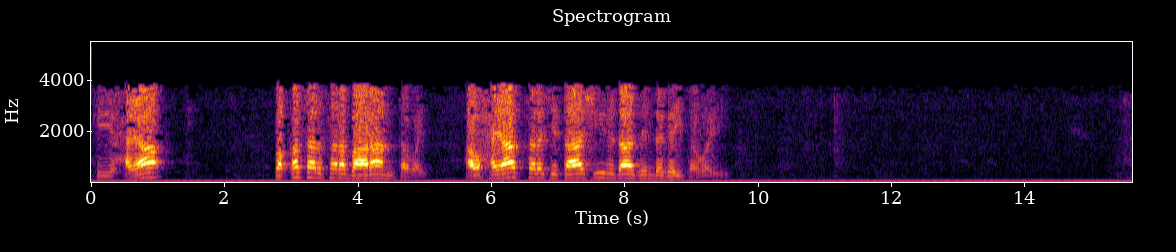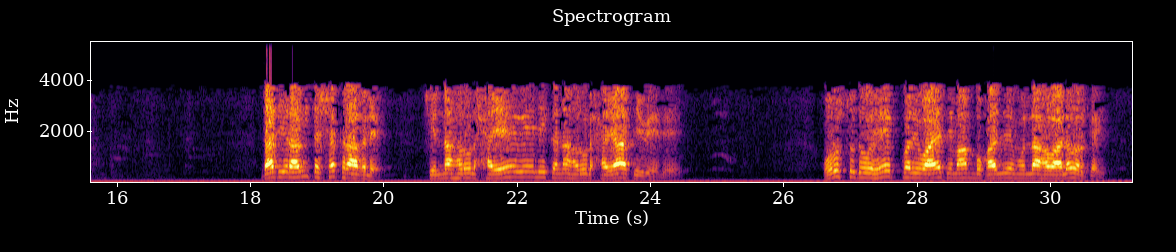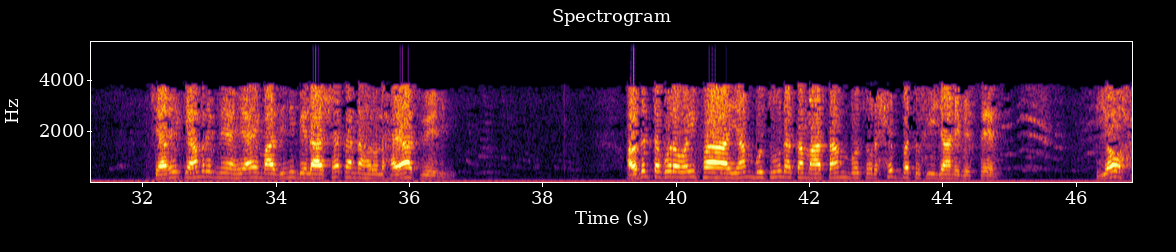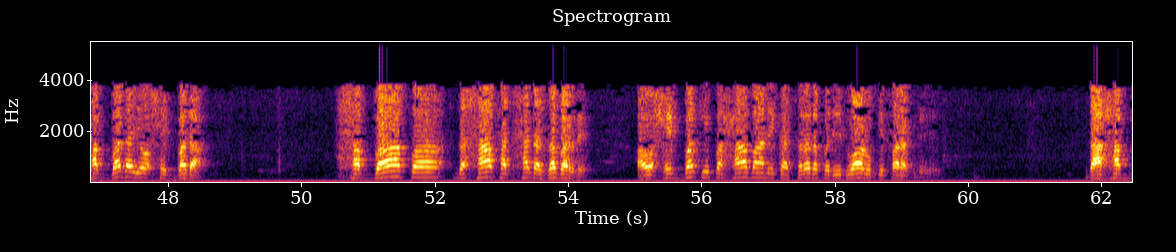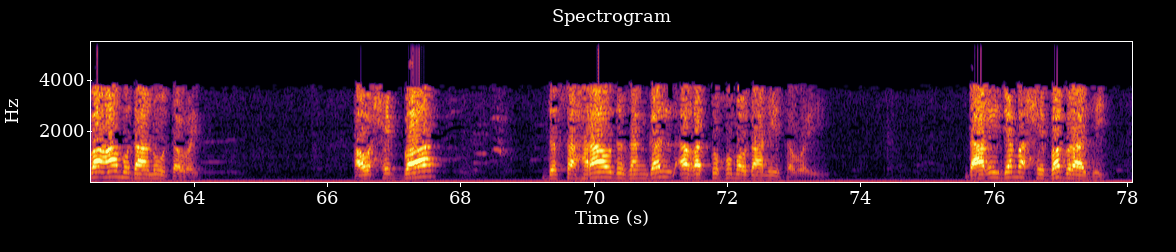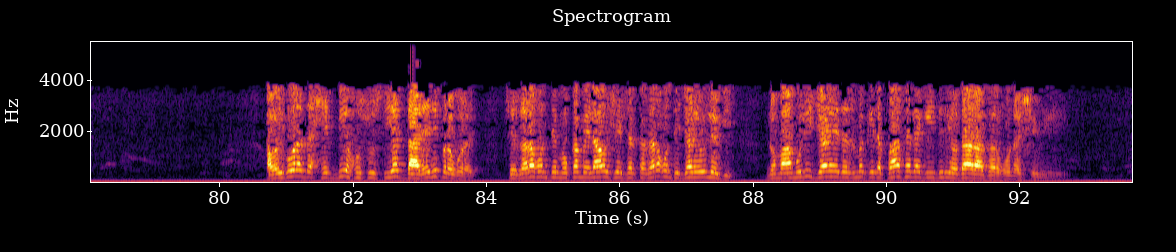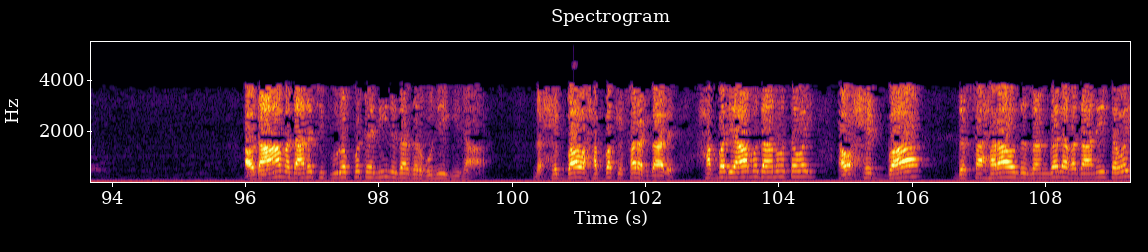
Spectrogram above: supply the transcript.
کی حیا په قصر سره باران ته وای او حیات سره چې تاشی نو دا زندګی ته وای دا دی راوی ته شک راغله چې نهر الحیا ویلې ک نهر الحیات ویلې ورست دوه پر روایت امام بخاری رحم الله حواله ور کوي چې هغه کې امر ابن احیاء مازینی بلا شک نهر الحیات ویلی او دلته ګور وای فا ينبتون کما تنبت الحبه فی جانب السیل یو حبدا یو حبدا حباب د حافت حد زبر ده او حبه کې په ها باندې کسره د پدې دواړو کې فرق دی دا حبه عام دانو ته وای او حبه د صحرا او د ځنګل هغه تخم او دانې ته وای داغه جمع حبب راځي او ګوره د حبی خصوصیت دارې دی پر ګوره چې زره غونته مکمل او شي شرکه زره غونته جړې ولګي نو معمولی جړې د زمکه د پاسه لګي دی او دارا زر غونه شي او دا عام دانه چې پوره پټ نه نه دا زرغونی گینا نو حبا او حبه کې فرق دار حبه د عام دانو ته وای او حبا د صحرا او د ځنګل غدانی ته وای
